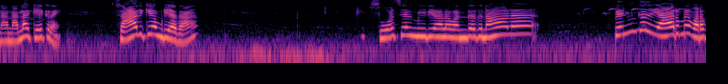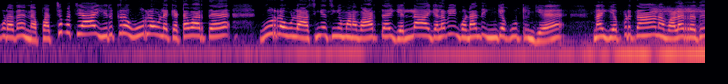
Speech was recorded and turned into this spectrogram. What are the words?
நான் நல்லா கேட்குறேன் சாதிக்கவே முடியாதா? சோஷியல் மீடியாவில் வந்ததுனால பெண்கள் யாருமே வரக்கூடாதா என்ன? பச்சை பச்சையாக இருக்கிற ஊரில் உள்ள கெட்ட வார்த்தை ஊரில் உள்ள அசிங்க அசிங்கமான வார்த்தை எல்லா இலவையும் கொண்டாந்து இங்கே கூட்டுறீங்க. நான் எப்படித்தான் நான் வளர்றது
